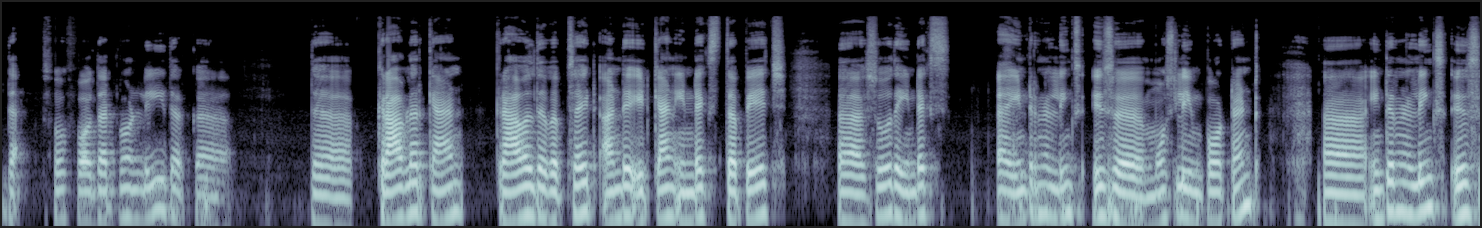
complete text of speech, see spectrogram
that so for that only the uh, the crawler can crawl the website and it can index the page. Uh, so the index uh, internal links is uh, mostly important. Uh, internal links is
